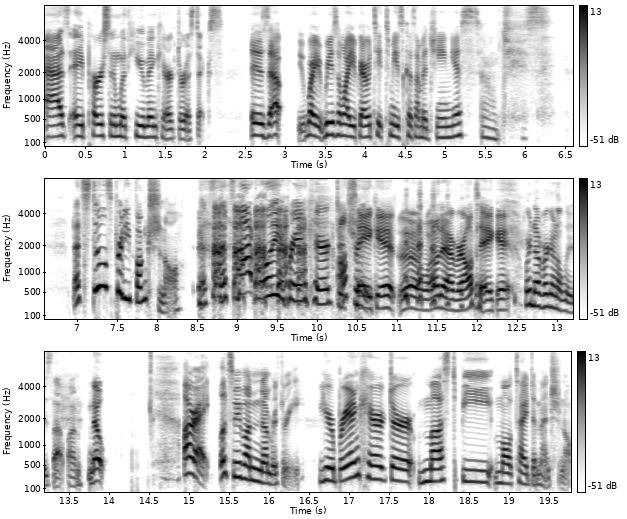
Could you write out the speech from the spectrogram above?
as a person with human characteristics is that wait reason why you gravitate to me is because I'm a genius? Oh, jeez. That still is pretty functional. That's that's not really a brand character. I'll trait. take it. Oh, whatever. I'll take it. We're never gonna lose that one. Nope. All right, let's move on to number three your brand character must be multidimensional.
